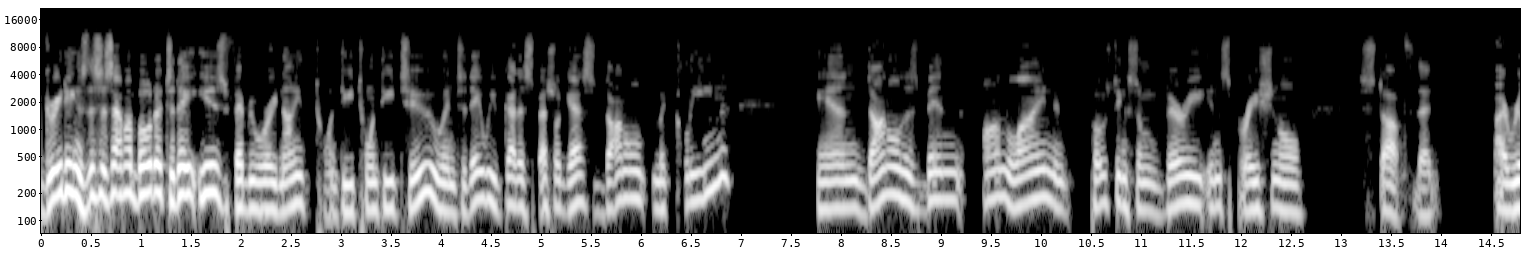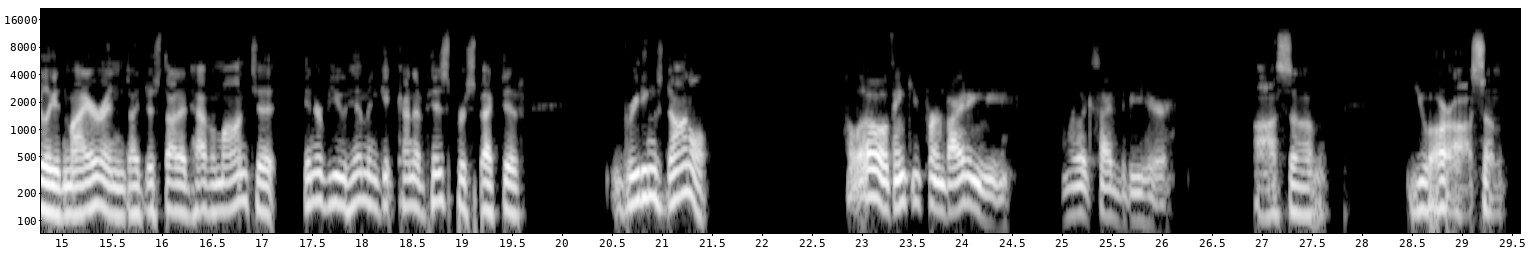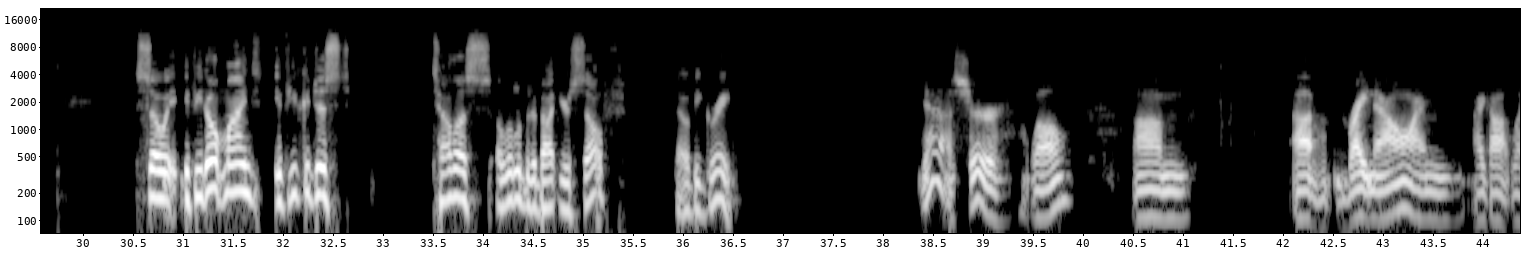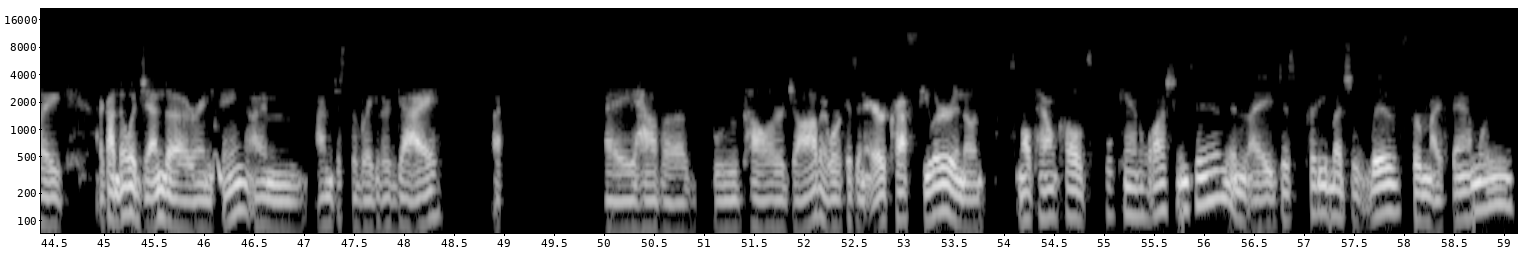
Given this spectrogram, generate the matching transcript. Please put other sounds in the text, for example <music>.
Greetings. This is Amaboda. Today is February 9th, 2022. And today we've got a special guest, Donal McLean. And Donal has been online and posting some very inspirational stuff that I really admire. And I just thought I'd have him on to interview him and get kind of his perspective. Greetings, Donal. Hello. Thank you for inviting me. I'm really excited to be here. Awesome. You are awesome. So, if you don't mind, if you could just tell us a little bit about yourself, that would be great. Yeah, sure. Well, um, uh, right now I'm I got like I got no agenda or anything. I'm I'm just a regular guy. I, I have a blue collar job. I work as an aircraft fueler in a small town called Spokane, Washington, and I just pretty much live for my family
